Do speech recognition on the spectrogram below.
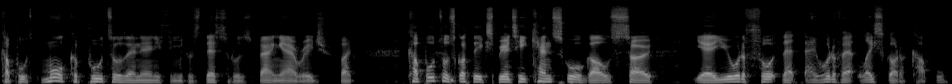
Caputo, more Caputo than anything because Destro's bang average, but Caputo's got the experience. He can score goals. So, yeah, you would have thought that they would have at least got a couple.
